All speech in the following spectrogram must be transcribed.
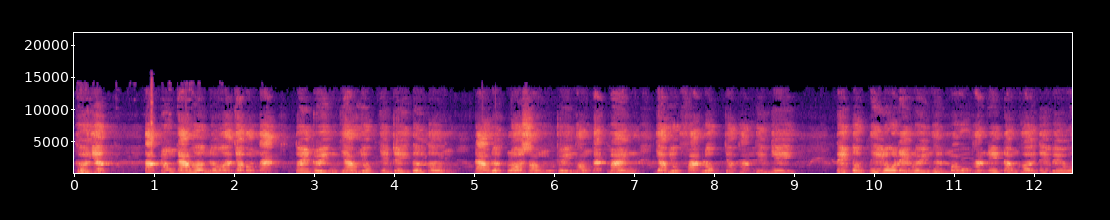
Thứ nhất, tập trung cao hơn nữa cho công tác tuyên truyền giáo dục chính trị tư tưởng, đạo đức lối sống, truyền thống cách mạng, giáo dục pháp luật cho thanh thiếu nhi, tiếp tục thi đua rèn luyện hình mẫu thanh niên đồng khởi tiêu biểu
